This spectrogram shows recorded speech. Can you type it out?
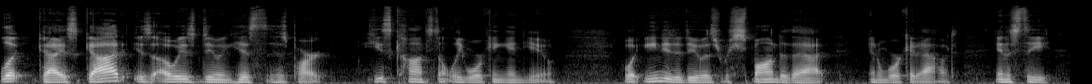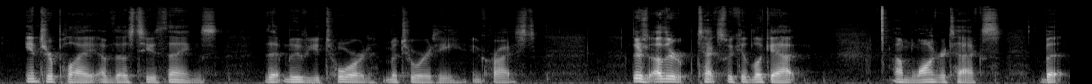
Look, guys, God is always doing his his part. He's constantly working in you. What you need to do is respond to that and work it out. And it's the interplay of those two things that move you toward maturity in Christ. There's other texts we could look at, um, longer texts, but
